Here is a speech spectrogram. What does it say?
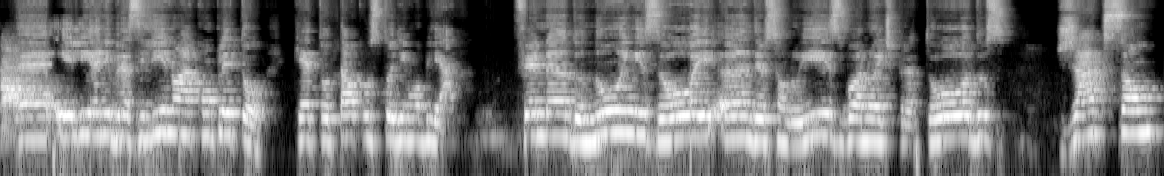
é, Eliane Brasilino a completou, que é total consultoria imobiliária. Fernando Nunes, oi. Anderson Luiz, boa noite para todos. Jackson,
